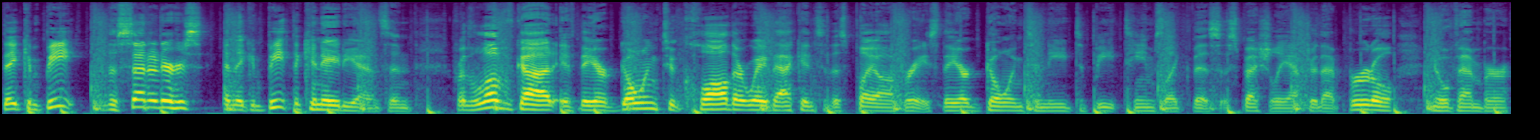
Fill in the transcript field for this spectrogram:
they can beat the Senators and they can beat the Canadians. And for the love of God, if they are going to claw their way back into this playoff race, they are going to need to beat teams like this, especially after that brutal November.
